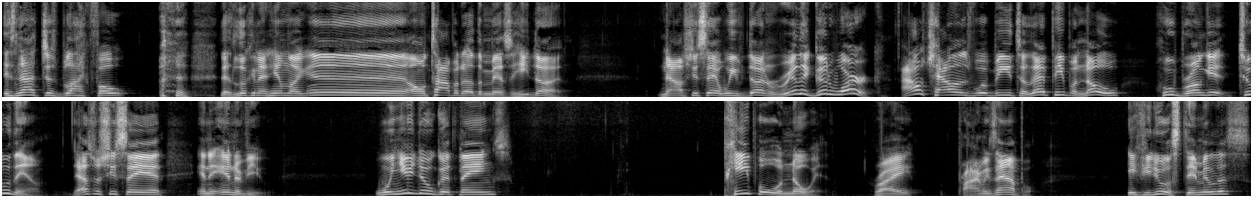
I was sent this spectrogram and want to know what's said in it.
it's not just black folk that's looking at him like, eh, on top of the other mess that he done. Now, she said, we've done really good work. Our challenge will be to let people know who brung it to them. That's what she said in the interview. When you do good things, people will know it, right? Prime example. If you do a stimulus,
